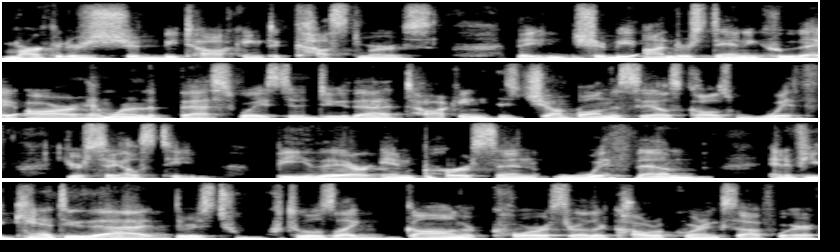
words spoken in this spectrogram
marketers should be talking to customers. They should be understanding who they are. And one of the best ways to do that talking is jump on the sales calls with your sales team be there in person with them. And if you can't do that, there's t- tools like Gong or Chorus or other call recording software.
